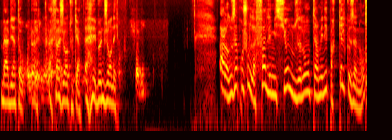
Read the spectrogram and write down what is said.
Bah à bientôt, Euh, fin juin en tout cas. Bonne journée. salut. Alors nous approchons de la fin de l'émission, nous allons terminer par quelques annonces.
